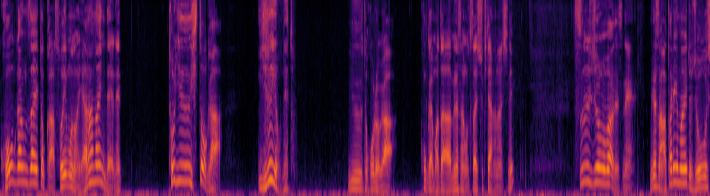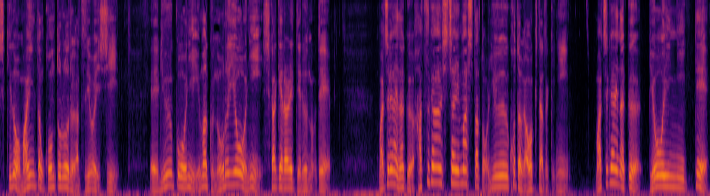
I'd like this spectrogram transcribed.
抗がん剤とかそういうものはやらないんだよね、という人がいるよね、というところが、今回また皆さんにお伝えしておきたい話ね。通常はですね、皆さん当たり前と常識のマインドコントロールが強いし、え流行にうまく乗るように仕掛けられてるので、間違いなく発がんしちゃいましたということが起きたときに、間違いなく病院に行って、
